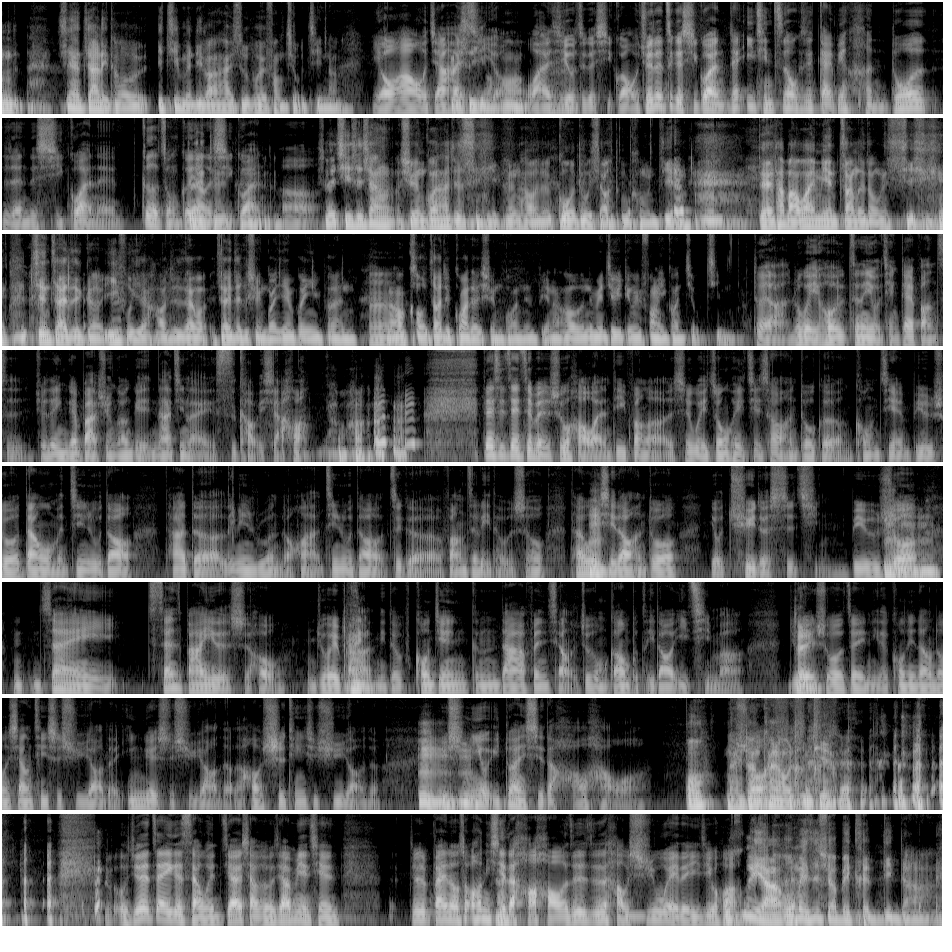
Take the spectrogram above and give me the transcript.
现在家里头一进门地方还是不会放酒精呢、啊？有啊，我家还是有，是有哦、我还是有这个习惯。我觉得这个习惯在疫情之后，可是改变很多人的习惯呢。各种各样的习惯，嗯，所以其实像玄关，它就是一个很好的过度消毒空间。对，他把外面脏的东西，先在这个衣服也好，就是在在这个玄关先喷一喷，嗯，然后口罩就挂在玄关那边，然后那边就一定会放一罐酒精。对啊，如果以后真的有钱盖房子，觉得应该把玄关给纳进来思考一下哈。但是在这本书好玩的地方啊，是维中会介绍很多个空间，比如说当我们进入到。他的 living room 的话，进入到这个房子里头的时候，他会写到很多有趣的事情，嗯、比如说你在三十八页的时候，你就会把你的空间跟大家分享，就是我们刚刚不提到疫情吗？你就会说，在你的空间当中，香气是需要的，音乐是需要的，然后视听是需要的。嗯，于是你有一段写的好好哦。哦，哪一段？说看让我听听。我觉得在一个散文家、小说家面前，就是班农说：“哦，你写的好好，啊、这这是好虚伪的一句话。”会啊，我们也是需要被肯定的啊。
